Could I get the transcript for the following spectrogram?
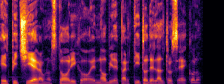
e il PC era uno storico e nobile partito dell'altro secolo.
